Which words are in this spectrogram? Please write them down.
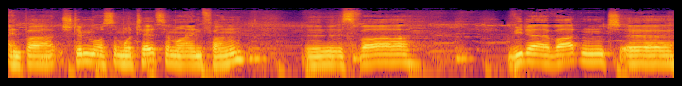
ein paar Stimmen aus dem Hotelzimmer einfangen. Äh, es war wieder erwartend, äh,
